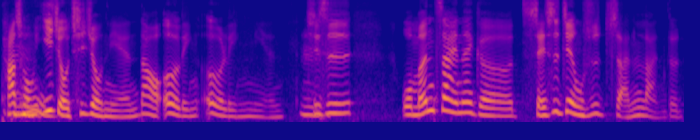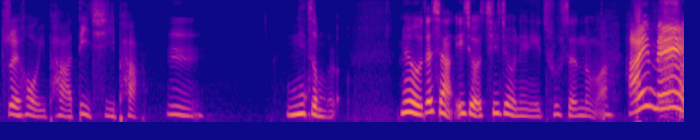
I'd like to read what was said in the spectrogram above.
它从一九七九年到二零二零年，嗯、其实我们在那个谁是建筑师展览的最后一趴第七趴，嗯，你怎么了？没有，我在想，一九七九年你出生了吗？还没。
